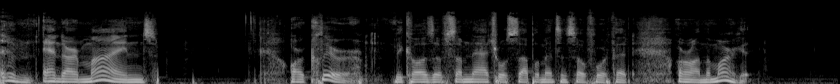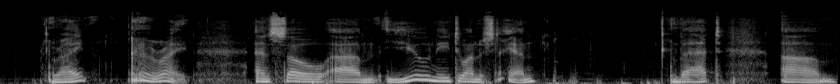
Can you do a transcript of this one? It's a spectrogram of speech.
and our minds are clearer because of some natural supplements and so forth that are on the market. Right? right. And so um, you need to understand that um,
